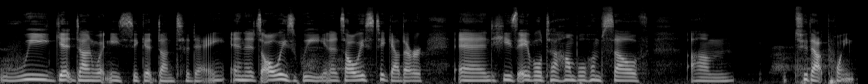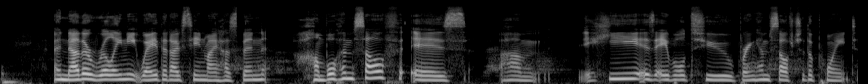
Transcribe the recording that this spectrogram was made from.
we get done what needs to get done today? And it's always we, and it's always together. And he's able to humble himself um, to that point. Another really neat way that I've seen my husband humble himself is um, he is able to bring himself to the point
